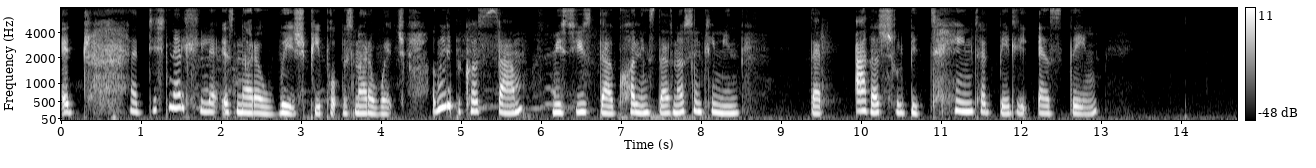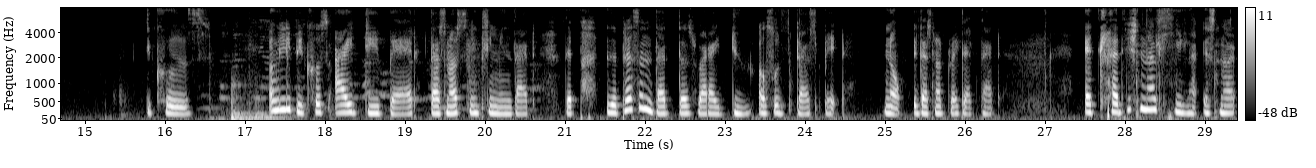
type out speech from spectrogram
a traditional healer is not a witch, people. It's not a witch. Only because some misuse their callings does not simply mean that others should be tainted badly as them. Because only because I do bad does not simply mean that the the person that does what I do also does bad. No, it does not work like that. A traditional healer is not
